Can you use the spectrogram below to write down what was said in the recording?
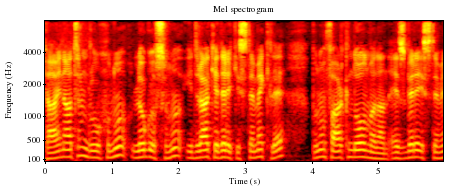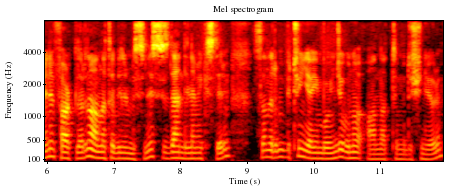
Kainatın ruhunu, logosunu idrak ederek istemekle bunun farkında olmadan ezbere istemenin farklarını anlatabilir misiniz? Sizden dinlemek isterim. Sanırım bütün yayın boyunca bunu anlattığımı düşünüyorum.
